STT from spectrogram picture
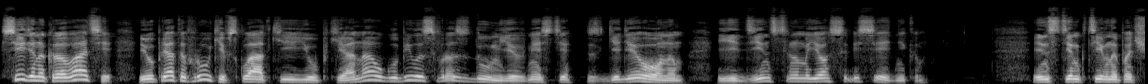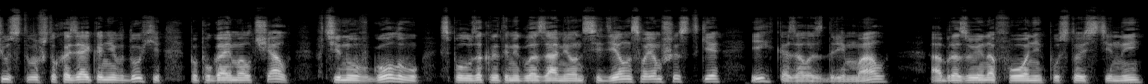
Сидя на кровати и упрятав руки в складки юбки, она углубилась в раздумье вместе с Гедеоном, единственным ее собеседником. Инстинктивно почувствовав, что хозяйка не в духе, попугай молчал, втянув голову, с полузакрытыми глазами он сидел на своем шестке и, казалось, дремал, образуя на фоне пустой стены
